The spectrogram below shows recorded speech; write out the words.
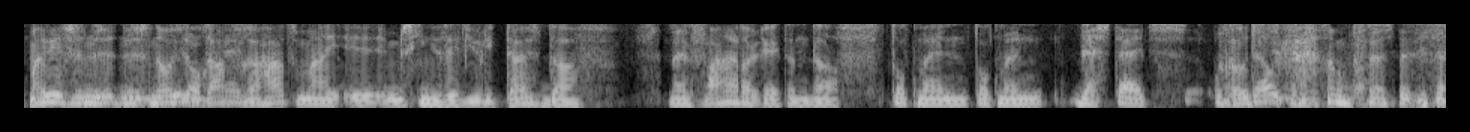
Maar u heeft de, dus, de, nooit de een DAF gehad... maar uh, misschien reden jullie thuis DAF... Mijn vader reed een DAF tot mijn, tot mijn destijds schaamte. Ja.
